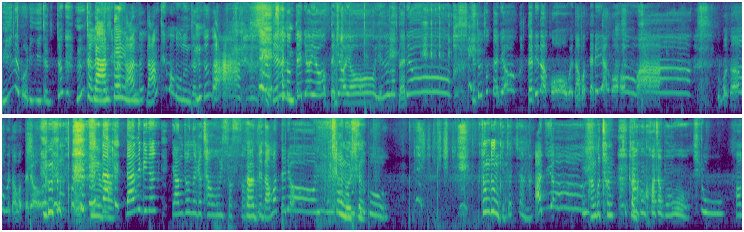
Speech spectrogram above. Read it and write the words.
유인해버리기 작전? 응, 나안 때리는데? 나한테만 오는 작전? 아, 얘들도 때려요, 때려요, 얘들도 때려, 얘들도 때려, 때리라고, 왜 나만 때리냐고, 아, 도망가, 왜 나만 때려, 대박 나는 그냥 얌전하게 자고 있었어. 나도 왜 나만 때려, 나? 슬퍼. 그 정도는 괜찮지 않아? 아니야, 방구처럼 찍잖아 하고 과자 먹어. 싫어, 아,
